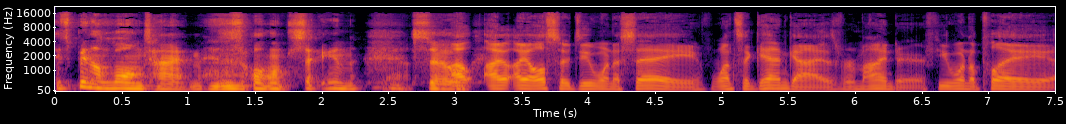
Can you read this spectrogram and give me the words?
it's been a long time. Is all I'm saying. Yeah. So I'll, I I also do want to say once again, guys, reminder: if you want to play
